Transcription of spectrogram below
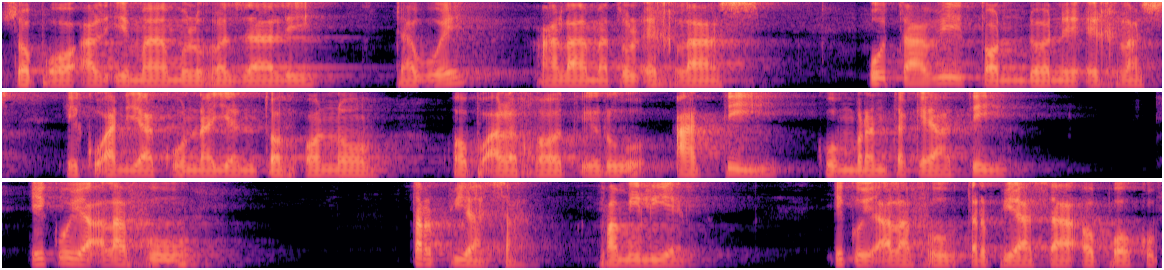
sapa al imamul ghazali dawuhe alamatul ikhlas. Utawi tondone ikhlas iku an yakuna yen toh ono apa al khatiru ati kumrenteke ati. Iku ya alafu terbiasa, familiar. Iku ya alafu terbiasa opo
